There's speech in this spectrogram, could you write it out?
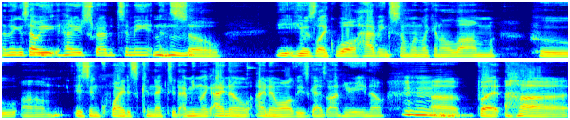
I think is how he how he described it to me. And so he, he was like, well, having someone like an alum who um, isn't quite as connected. I mean, like I know I know all these guys on here, you know, uh, but uh,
